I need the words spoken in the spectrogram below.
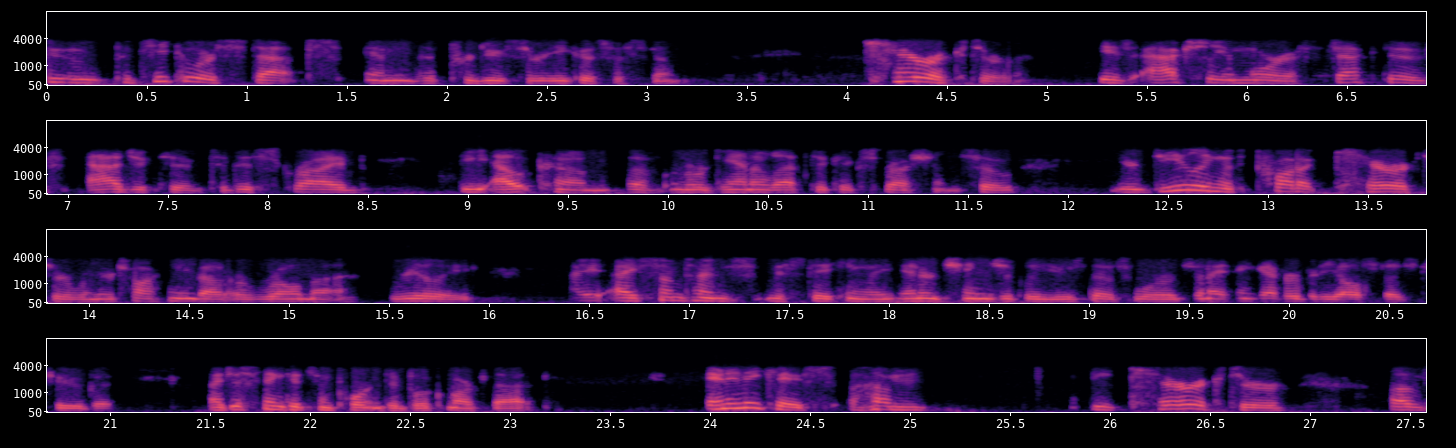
to particular steps in the producer ecosystem. Character is actually a more effective adjective to describe the outcome of an organoleptic expression. So you're dealing with product character when you're talking about aroma, really. I, I, sometimes mistakenly interchangeably use those words, and I think everybody else does too, but I just think it's important to bookmark that. In any case, um, the character of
